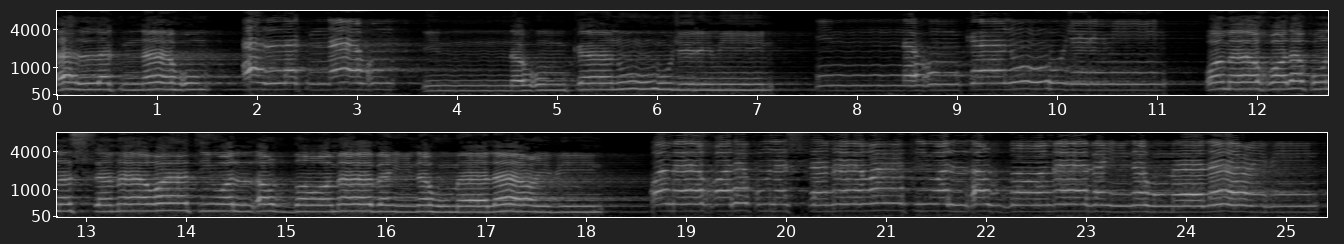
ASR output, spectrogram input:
أهلكناهم. أهلكناهم. إنهم كانوا مجرمين. إنهم كانوا مجرمين. وما خلقنا السماوات والأرض وما بينهما لاعبين. وما خلقنا السماوات والأرض وما بينهما لاعبين.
